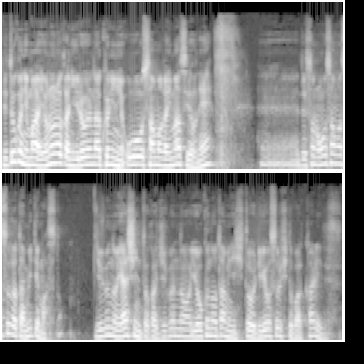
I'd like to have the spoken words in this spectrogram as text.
で特にまあ世の中にいろいろな国に王様がいますよね。で、その王様の姿を見てますと。自分の野心とか自分の欲のために人を利用する人ばっかりです。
